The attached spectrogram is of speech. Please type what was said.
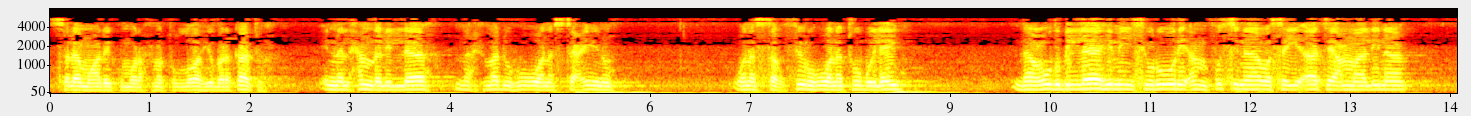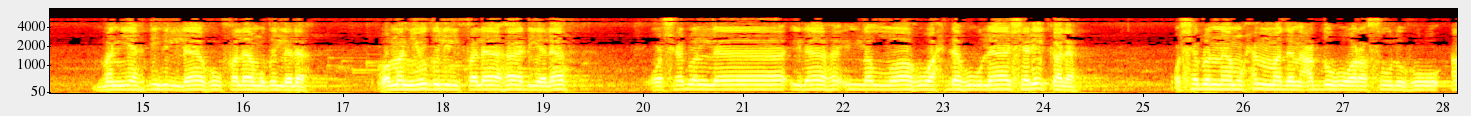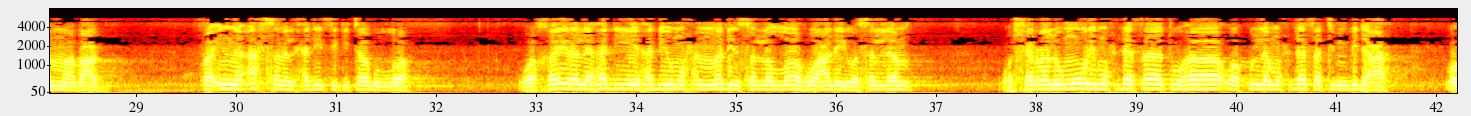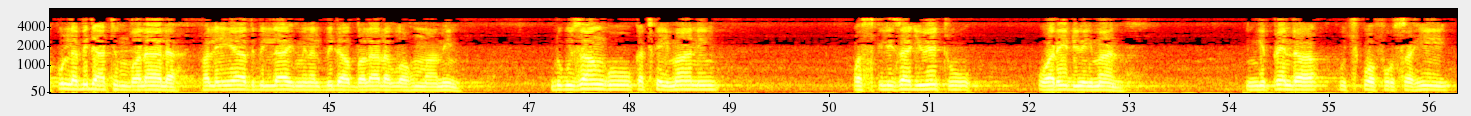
السلام عليكم ورحمة الله وبركاته. إن الحمد لله نحمده ونستعينه ونستغفره ونتوب إليه. نعوذ بالله من شرور أنفسنا وسيئات أعمالنا. من يهده الله فلا مضل له ومن يضلل فلا هادي له. وأشهد أن لا إله إلا الله وحده لا شريك له. وأشهد أن محمدا عبده ورسوله أما بعد. فإن أحسن الحديث كتاب الله وخير الهدي هدي محمد صلى الله عليه وسلم وشر الأمور محدثاتها وكل محدثة بدعة وكل بدعة ضلالة فالعياذ بالله من البدع الضلالة اللهم آمين. Ndugu zangu katika imani wasikilizaji wetu wa redio imani ningependa kuchukua fursa hii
